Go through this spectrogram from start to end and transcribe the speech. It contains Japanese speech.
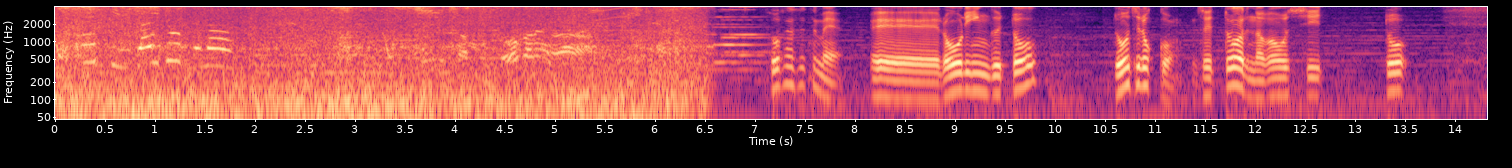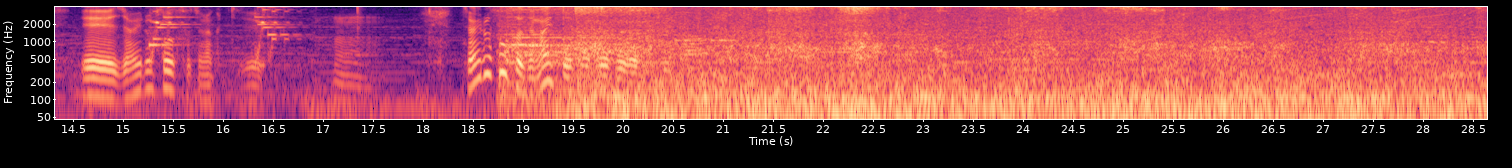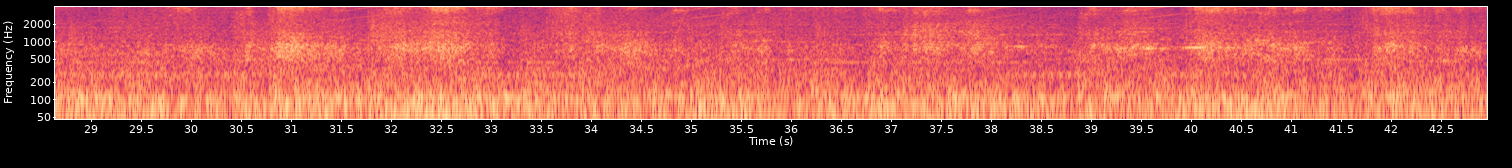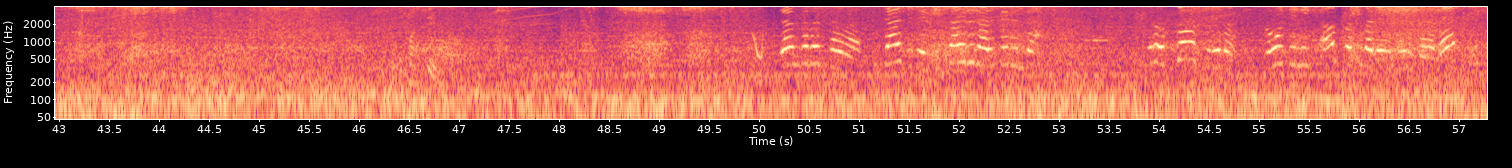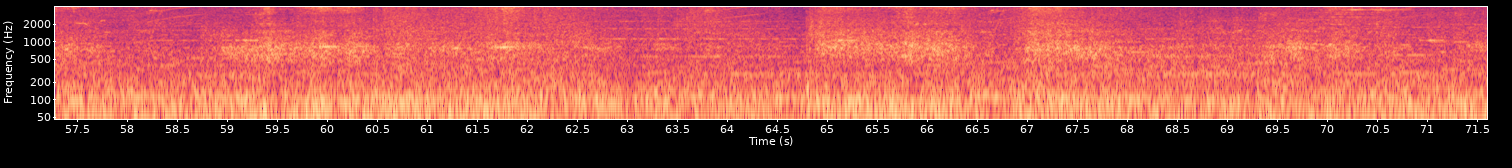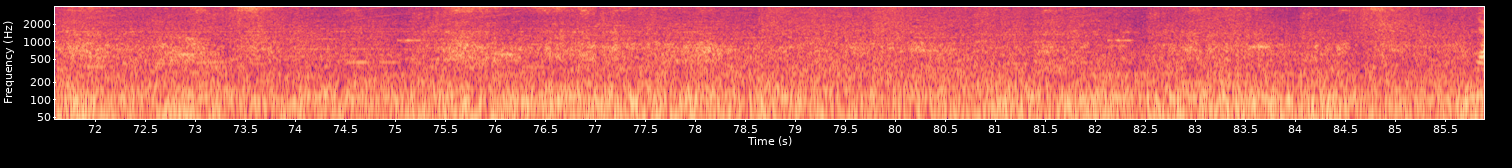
エッピー大丈夫かな？小さくしょうがないな操作説明、えー、ローリングと同時ロックオン、ZR 長押しと、えー、ジャイロ操作じゃなくて、うん、ジャイロ操作じゃない操作方法ランドマスターはチャージでミサイルが撃てるんだ。ロックオンすれば同時に3発まで撃てるからね。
